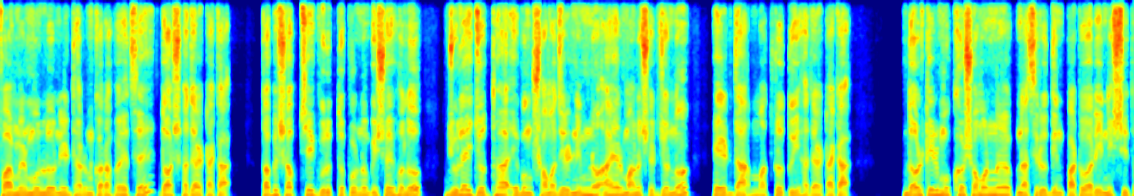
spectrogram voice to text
ফর্মের মূল্য নির্ধারণ করা হয়েছে দশ হাজার টাকা। তবে সবচেয়ে গুরুত্বপূর্ণ বিষয় হল, জুলাই যোদ্ধা এবং সমাজের নিম্ন আয়ের মানুষের জন্য এর দাম মাত্র দুই হাজার টাকা। দলটির মুখ্য সমন্বয়ক নাসিরুদ্দিন পাটোয়ারি নিশ্চিত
